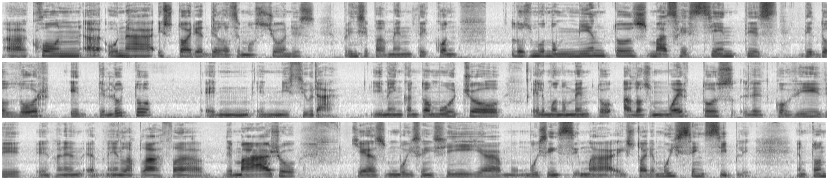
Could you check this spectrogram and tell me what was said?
uh, con uh, una historia de las emociones, principalmente con los monumentos más recientes de dolor y de luto en, en mi ciudad. Y me encantó mucho el monumento a los muertos del COVID en, en, en la Plaza de Mayo que é muito sencilla, muy uma história muito sensível. Então,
